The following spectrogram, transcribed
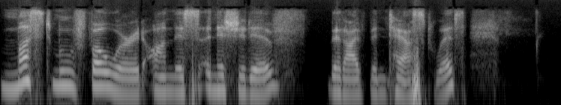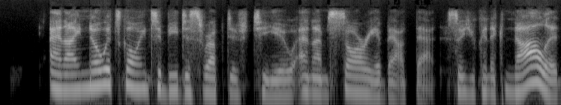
must move forward on this initiative that I've been tasked with. And I know it's going to be disruptive to you, and I'm sorry about that. So you can acknowledge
